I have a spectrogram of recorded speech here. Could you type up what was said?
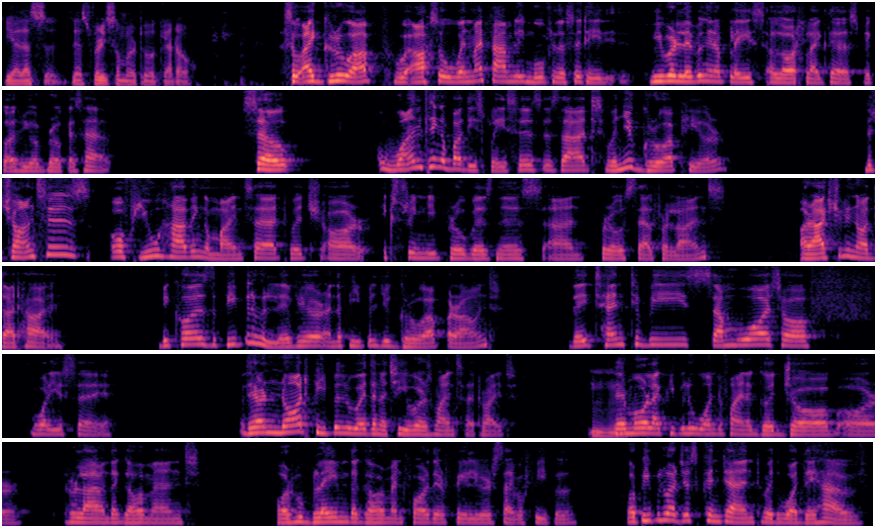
Yeah, that's that's very similar to a ghetto. So I grew up. Also, uh, when my family moved to the city, we were living in a place a lot like this because we were broke as hell. So, one thing about these places is that when you grow up here, the chances of you having a mindset which are extremely pro business and pro self reliance are actually not that high because the people who live here and the people you grow up around they tend to be somewhat of what do you say? They are not people with an achiever's mindset right? Mm-hmm. they're more like people who want to find a good job or rely on the government or who blame the government for their failures type of people or people who are just content with what they have.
